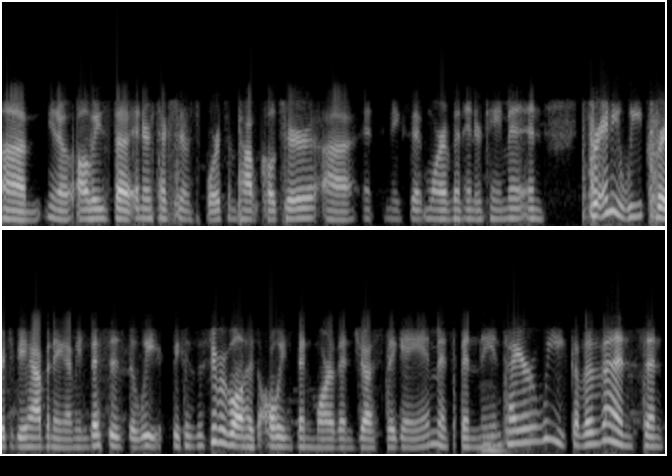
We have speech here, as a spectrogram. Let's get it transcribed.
um, you know, always the intersection of sports and pop culture. Uh, it makes it more of an entertainment. And for any week for it to be happening, I mean, this is the week because the Super Bowl has always been more than just the game. It's been the mm-hmm. entire week of events and,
